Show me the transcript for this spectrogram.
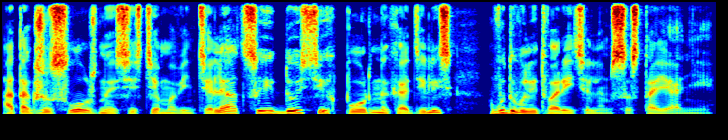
а также сложная система вентиляции до сих пор находились в удовлетворительном состоянии.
